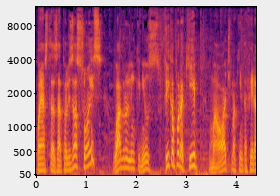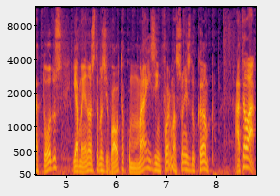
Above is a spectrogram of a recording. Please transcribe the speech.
Com estas atualizações, o AgroLink News fica por aqui. Uma ótima quinta-feira a todos e amanhã nós estamos de volta com mais informações do campo. Até lá!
